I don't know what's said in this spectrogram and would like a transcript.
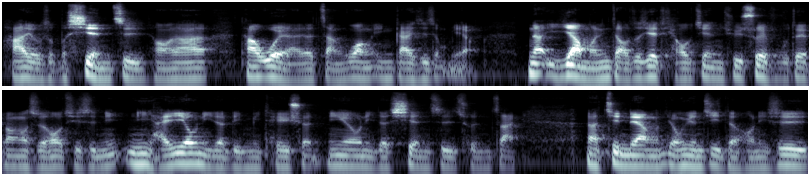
他有什么限制，然后他他未来的展望应该是怎么样？那一样嘛，你找这些条件去说服对方的时候，其实你你还有你的 limitation，你有你的限制存在。那尽量永远记得哦，你是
